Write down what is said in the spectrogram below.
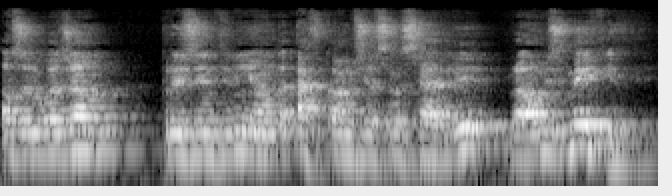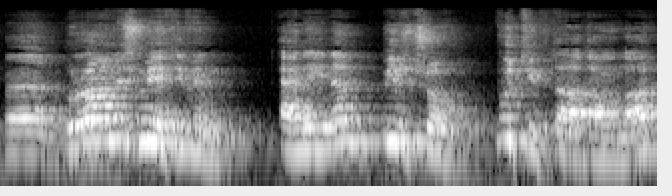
Azərbaycan prezidentinin yanında əf komissiyasının sədri Ramiz Mehdivdir. Bu Ramiz Mehdivin əli ilə bir çox bu tipdə adamlar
